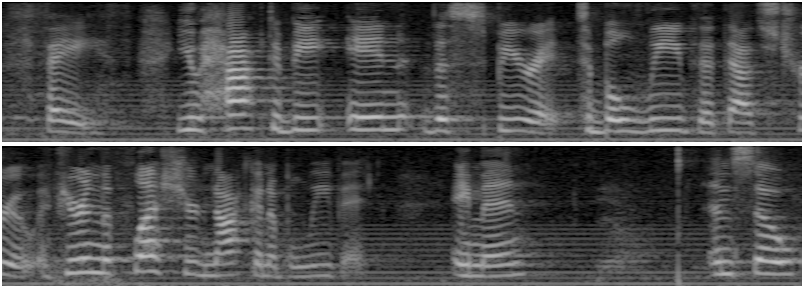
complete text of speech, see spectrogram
faith. You have to be in the spirit to believe that that's true. If you're in the flesh, you're not going to believe it. Amen? Yeah. And so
